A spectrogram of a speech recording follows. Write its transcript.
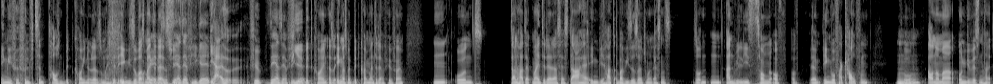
irgendwie für 15.000 Bitcoin oder so meinte, irgendwie sowas Okay, meinte der. das ist sehr, sehr viel Geld. ja, also äh, für Sehr, sehr viel, viel. Bitcoin, also irgendwas mit Bitcoin meinte der auf jeden Fall. Mm, Und dann hat er, meinte der, dass er es daher irgendwie hat, aber wieso sollte man erstens so einen unreleased Song auf, auf ähm, irgendwo verkaufen? So, Mhm. auch nochmal Ungewissenheit,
